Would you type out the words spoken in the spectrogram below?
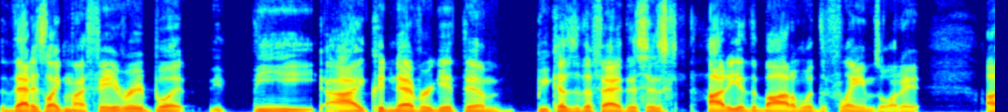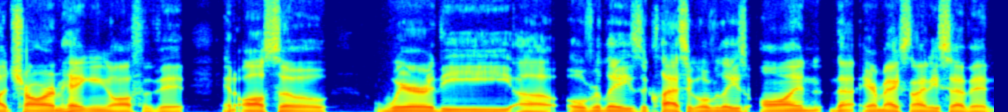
That is like my favorite, but the I could never get them because of the fact this is hottie at the bottom with the flames on it, uh, charm hanging off of it, and also where the uh, overlays, the classic overlays on the Air Max 97,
